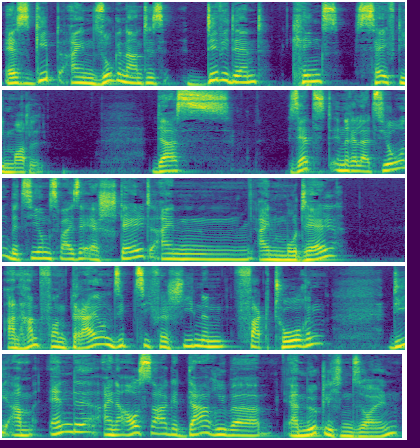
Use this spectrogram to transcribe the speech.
Es gibt ein sogenanntes Dividend Kings Safety Model. Das setzt in Relation beziehungsweise erstellt ein, ein Modell anhand von 73 verschiedenen Faktoren, die am Ende eine Aussage darüber ermöglichen sollen,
